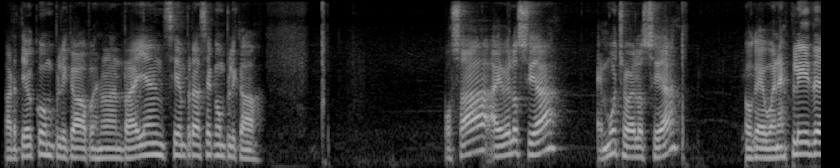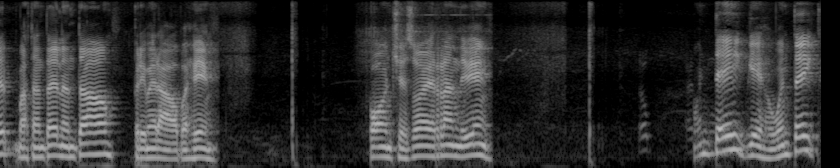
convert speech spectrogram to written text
Partido complicado, pues Nolan Ryan siempre hace complicado. Posada, hay velocidad, hay mucha velocidad. Ok, buen splitter, bastante adelantado. Primerado, pues bien. Ponche, eso es Randy, bien. Buen take, viejo, buen take.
